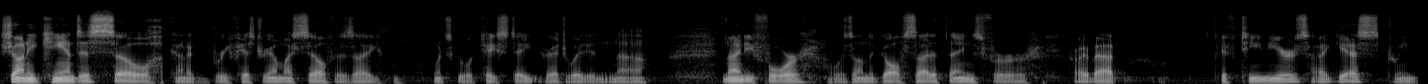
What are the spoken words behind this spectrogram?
Shawnee, Kansas. So kind of brief history on myself as I went to school at K State, graduated in uh, '94. I was on the golf side of things for probably about 15 years, I guess, between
